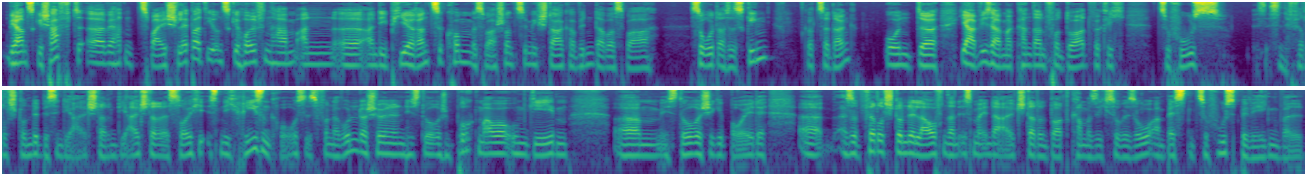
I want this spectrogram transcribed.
Wir haben es geschafft. Äh, wir hatten zwei Schlepper, die uns geholfen haben, an, äh, an die Pier ranzukommen. Es war schon ziemlich starker Wind, aber es war so, dass es ging. Gott sei Dank. Und äh, ja, wie gesagt, man kann dann von dort wirklich zu Fuß es ist eine Viertelstunde bis in die Altstadt. Und die Altstadt als solche ist nicht riesengroß, ist von einer wunderschönen historischen Burgmauer umgeben, ähm, historische Gebäude. Äh, also Viertelstunde laufen, dann ist man in der Altstadt und dort kann man sich sowieso am besten zu Fuß bewegen, weil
